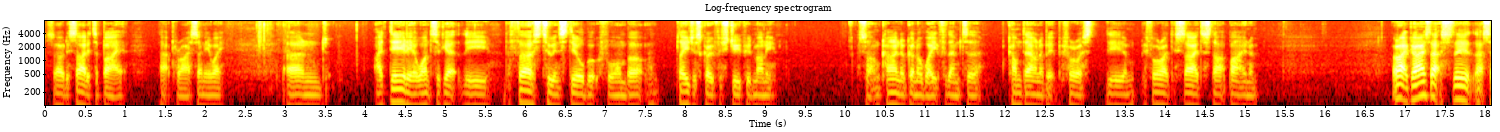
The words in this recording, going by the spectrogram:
so I decided to buy it that price anyway. And ideally, I want to get the the first two in steelbook form, but they just go for stupid money. So I'm kind of going to wait for them to come down a bit before I um, before I decide to start buying them. All right, guys, that's the that's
